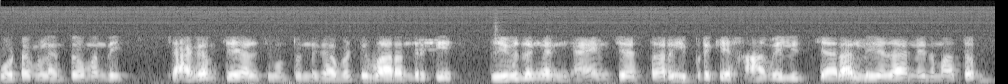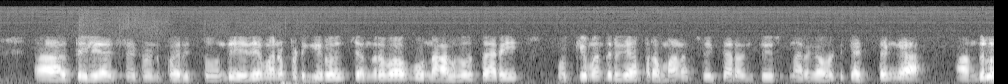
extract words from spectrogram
కూటమిలు ఎంతో మంది త్యాగం చేయాల్సి ఉంటుంది కాబట్టి వారందరికీ ఏ విధంగా న్యాయం చేస్తారు ఇప్పటికే హామీలు ఇచ్చారా లేదా అనేది మాత్రం ఆ, తెలియాల్సినటువంటి పరిస్థితి ఉంది. ఏదేమైనప్పటికీ ఈ రోజు చంద్రబాబు నాలుగోసారి ముఖ్యమంత్రిగా ప్రమాణ స్వీకారం చేస్తున్నారు కాబట్టి ఖచ్చితంగా అందులో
